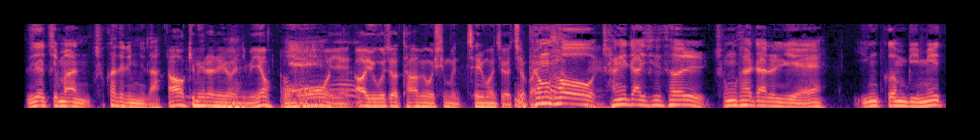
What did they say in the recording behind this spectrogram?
늦었지만 축하드립니다. 아, 김혜련 의원님이요? 예. 오, 예. 아, 요거 저 다음에 오시면 제일 먼저 여쭤봐요. 평소 네. 장애자 시설 종사자를 위해 인건비 및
